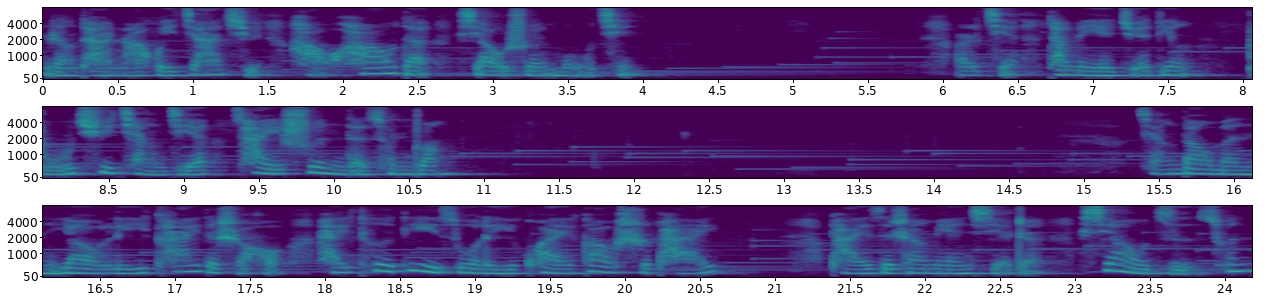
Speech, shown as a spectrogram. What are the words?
让他拿回家去好好的孝顺母亲。而且他们也决定。不去抢劫蔡顺的村庄。强盗们要离开的时候，还特地做了一块告示牌，牌子上面写着“孝子村”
